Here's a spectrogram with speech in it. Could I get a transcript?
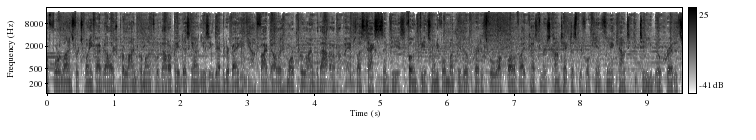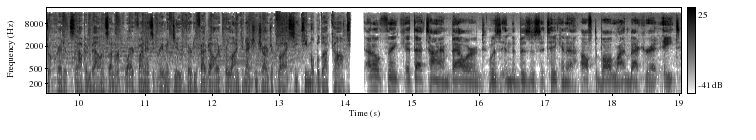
of four lines for $25 per line per month with auto pay discount using debit or bank account. $5 more per line without auto pay, plus taxes and fees. Phone fee at 24 monthly bill credits for all well qualified customers. Contact us before canceling account to continue bill credits or credit stop and balance on required finance agreement due. $35 per line connection charge apply. Ctmobile.com. I don't think at that time Ballard was in the business of taking a off the ball linebacker at eight.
